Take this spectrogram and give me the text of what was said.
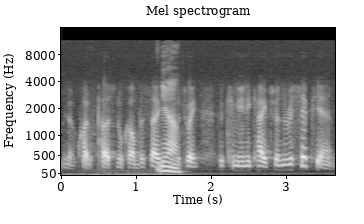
you know, quite a personal conversation Yeah. between the communicator and the recipient.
